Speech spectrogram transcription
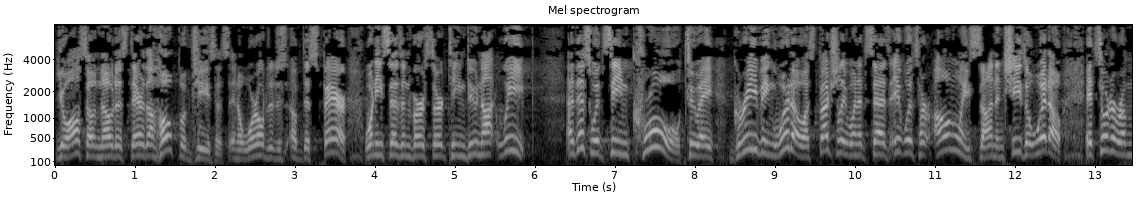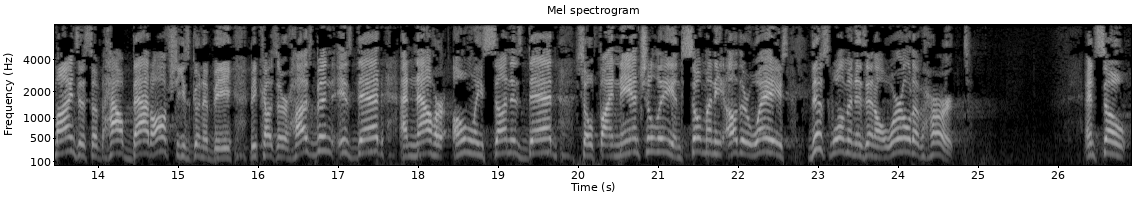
You also notice there the hope of Jesus in a world of despair when he says in verse 13, Do not weep. And this would seem cruel to a grieving widow, especially when it says it was her only son and she's a widow. It sort of reminds us of how bad off she's going to be because her husband is dead and now her only son is dead. So financially and so many other ways, this woman is in a world of hurt. And so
